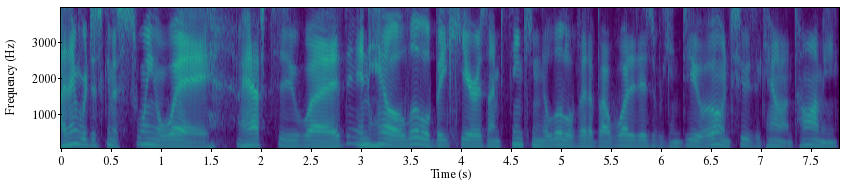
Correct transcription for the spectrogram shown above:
I think we're just going to swing away. I have to uh, inhale a little bit here as I'm thinking a little bit about what it is we can do. Oh, and two is the count on Tommy.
